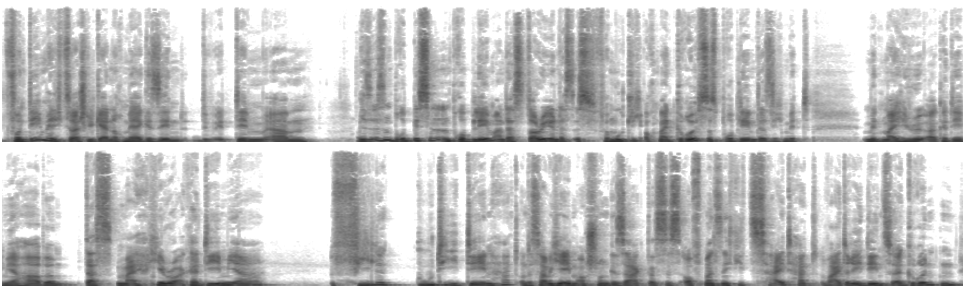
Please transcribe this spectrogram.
Von dem hätte ich zum Beispiel gerne noch mehr gesehen. Dem, ähm, es ist ein bisschen ein Problem an der Story und das ist vermutlich auch mein größtes Problem, das ich mit, mit My Hero Academia habe, dass My Hero Academia viele gute Ideen hat und das habe ich ja eben auch schon gesagt, dass es oftmals nicht die Zeit hat, weitere Ideen zu ergründen,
